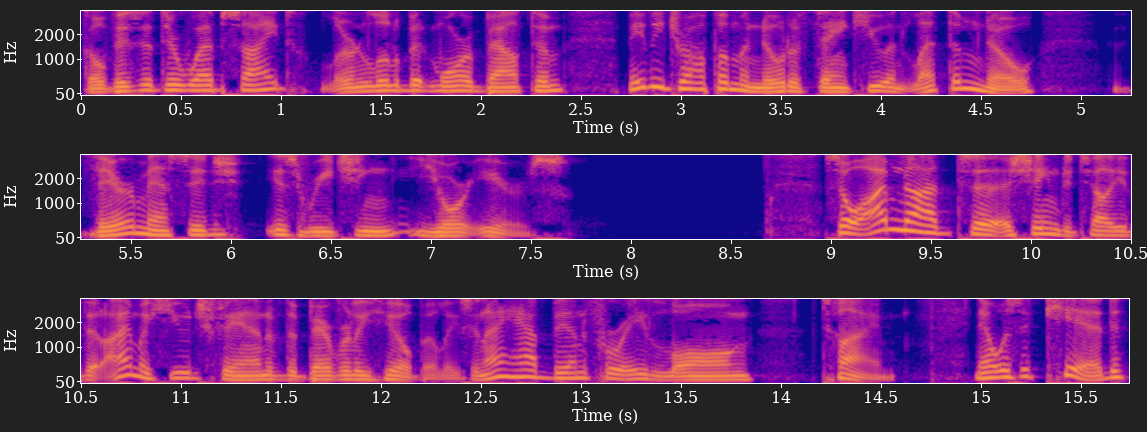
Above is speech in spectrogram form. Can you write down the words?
go visit their website, learn a little bit more about them, maybe drop them a note of thank you, and let them know their message is reaching your ears. So I'm not uh, ashamed to tell you that I'm a huge fan of the Beverly Hillbillies, and I have been for a long time. Now, as a kid,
